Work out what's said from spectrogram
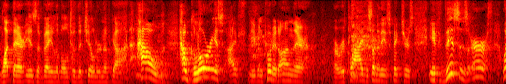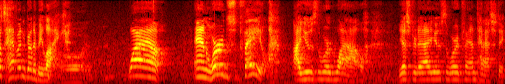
what there is available to the children of God. How, how glorious, I've even put it on there or replied to some of these pictures. If this is earth, what's heaven going to be like? Wow. And words fail. I use the word wow. Yesterday I used the word fantastic.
